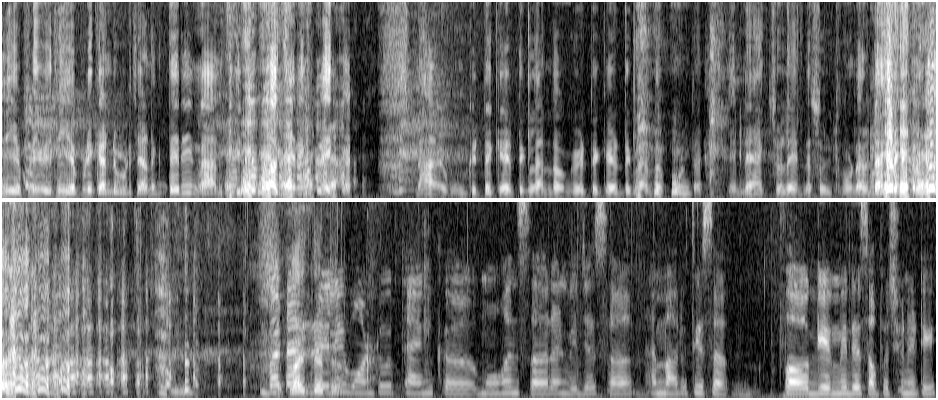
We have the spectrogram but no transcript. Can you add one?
நீ எப்படி நீ எப்படி கண்டுபிடிச்ச எனக்கு தெரியும் நான். நான் உங்ககிட்ட கேட்டுக்கலாம் தான் உங்ககிட்ட கேட்டுக்கலாம் தான் போட்டேன் என்ன ஆக்சுவலா என்ன சொல்லிட்டு போனார் director But like I really that. want to thank uh, Mohan sir and Vijay sir and Maruti sir for giving me this opportunity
